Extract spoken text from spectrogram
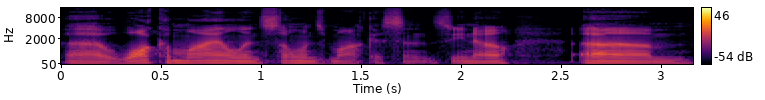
uh, walk a mile in someone's moccasins. You know, um,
